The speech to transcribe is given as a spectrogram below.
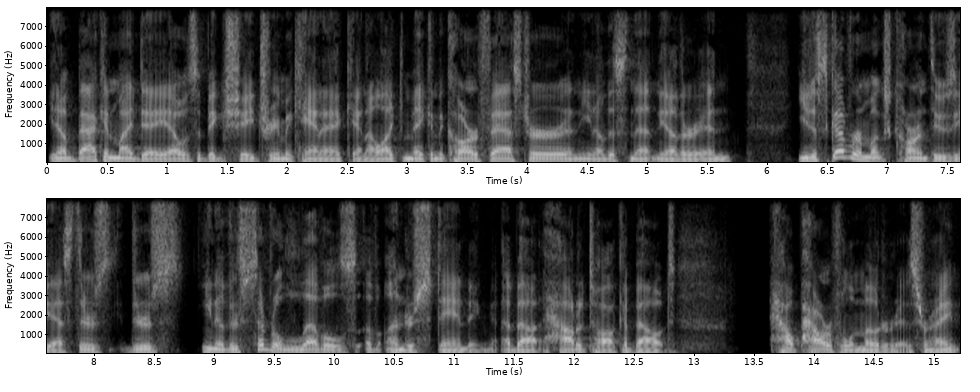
You know, back in my day, I was a big shade tree mechanic and I liked making the car faster and, you know, this and that and the other. And you discover amongst car enthusiasts, there's, there's, you know, there's several levels of understanding about how to talk about how powerful a motor is, right?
